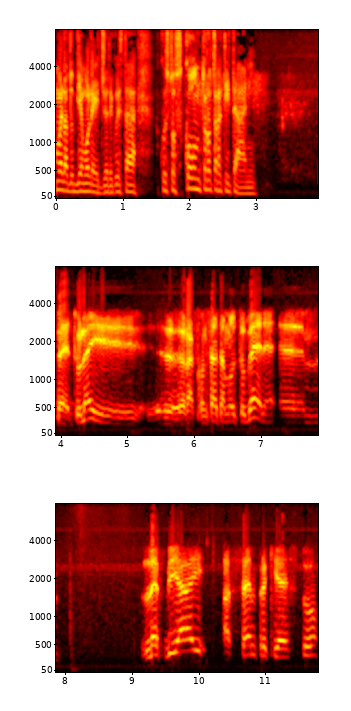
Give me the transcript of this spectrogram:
Come la dobbiamo leggere questa, questo scontro tra titani? Beh, tu l'hai eh, raccontata molto bene. Eh, L'FBI ha sempre chiesto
